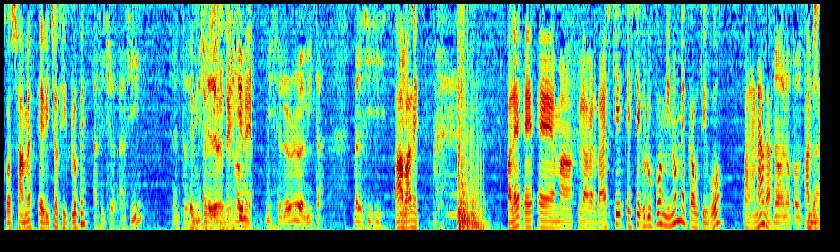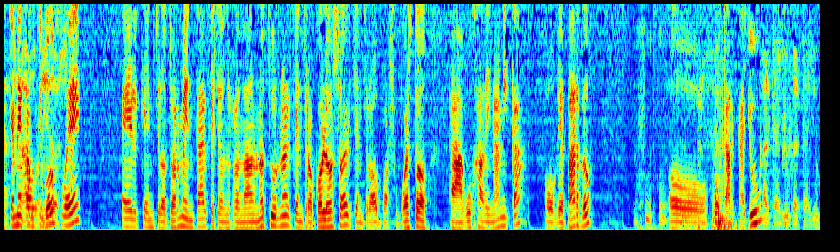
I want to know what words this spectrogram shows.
Cosa, me- he dicho Cíclope. ¿Has dicho así? Entonces mi cerebro, es lo que que- mi, mi cerebro lo evita. Vale, sí, sí. Ah, sí. vale. Vale, eh, eh, ma- la verdad es que ese grupo a mí no me cautivó, para nada. No, no cautiva. A mí el que me cautivó aburridos. fue el que entró Tormenta, el que entró Rondado Nocturno, el que entró Coloso, el que entró, por supuesto, Aguja Dinámica, o Guepardo, o, o Carcayú. Carcayú, Carcayú.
